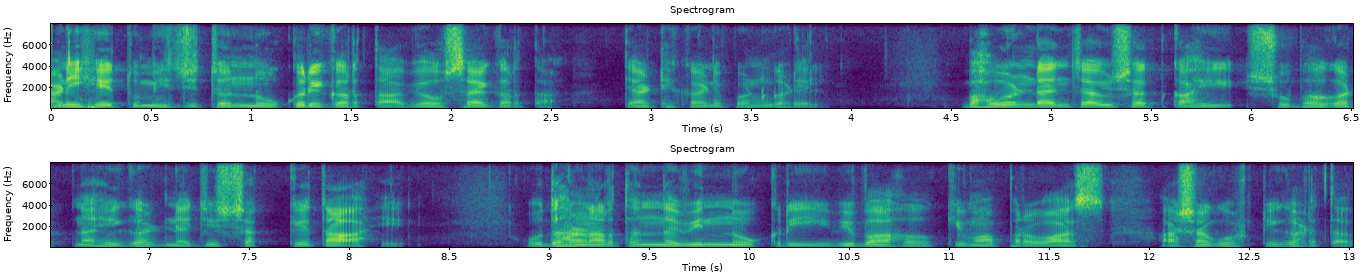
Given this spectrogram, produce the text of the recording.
आणि हे तुम्ही जिथं नोकरी करता व्यवसाय करता त्या ठिकाणी पण घडेल. भावंडांच्या आयुष्यात काही शुभ घटनाही घडण्याची शक्यता आहे. उदाहरणार्थ नवीन नोकरी विवाह किंवा प्रवास अशा गोष्टी घडतात.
